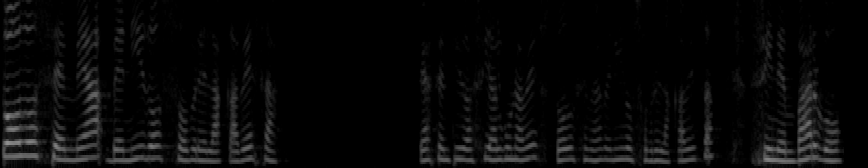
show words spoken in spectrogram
todo se me ha venido sobre la cabeza. ¿Te has sentido así alguna vez? Todo se me ha venido sobre la cabeza. Sin embargo,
